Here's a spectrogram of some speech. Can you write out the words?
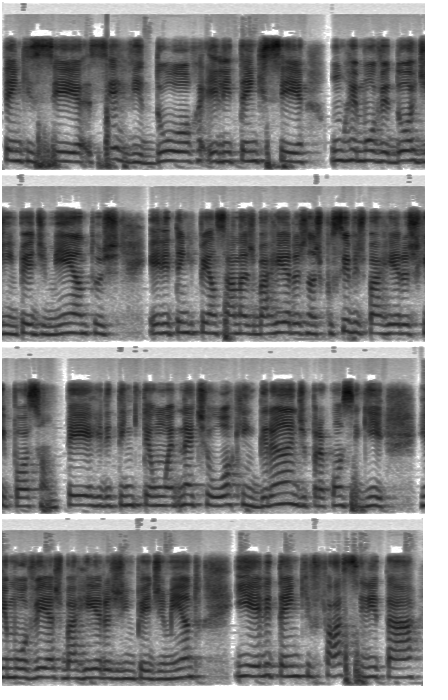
tem que ser servidor, ele tem que ser um removedor de impedimentos, ele tem que pensar nas barreiras, nas possíveis barreiras que possam ter, ele tem que ter um networking grande para conseguir remover as barreiras de impedimento e ele tem que facilitar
